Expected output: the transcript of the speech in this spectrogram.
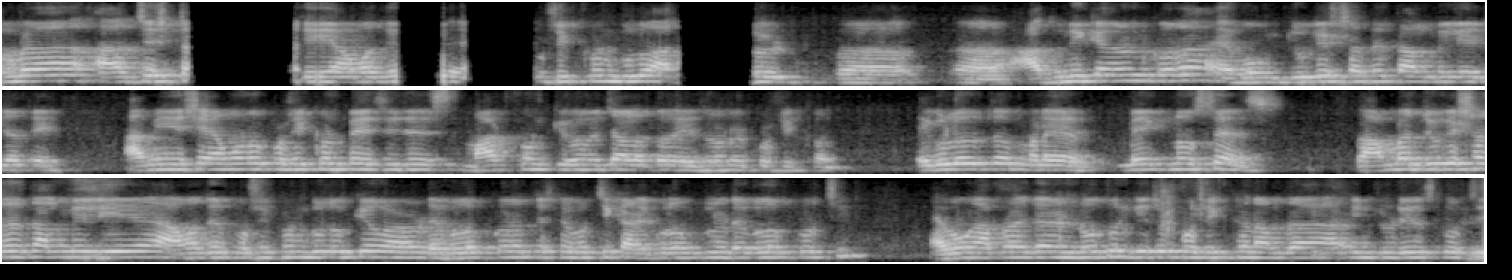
আমরা চেষ্টা যে আমাদের প্রশিক্ষণগুলো আধুনিকায়ন করা এবং যুগের সাথে তাল মিলিয়ে যাতে আমি এসে এমনও প্রশিক্ষণ পেয়েছি যে স্মার্টফোন কীভাবে চালাতে হয়, এই ধরনের প্রশিক্ষণ। এগুলো তো মানে মেক নো সেন্স তো আমরা যুগের সাথে তাল মিলিয়ে আমাদের প্রশিক্ষণগুলোকেও আরও ডেভেলপ করার চেষ্টা করছি কারিকুলামগুলো ডেভেলপ করছি এবং আপনারা যারা নতুন কিছু প্রশিক্ষণ আমরা ইন্ট্রোডিউস করছি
